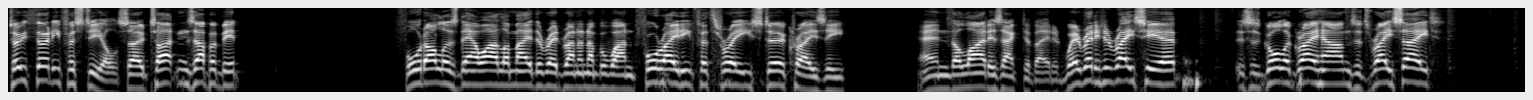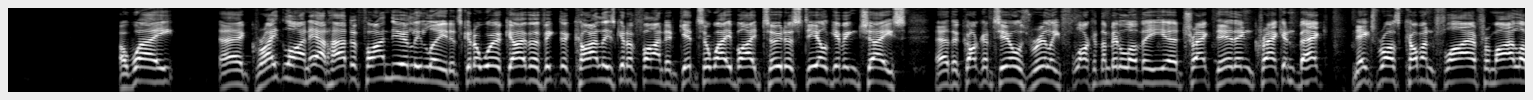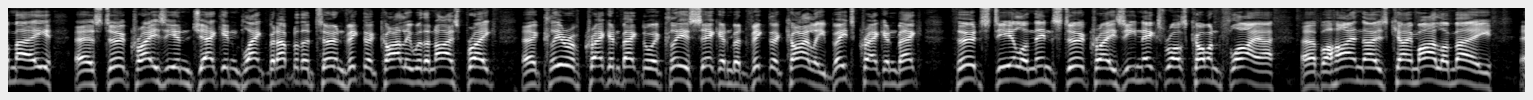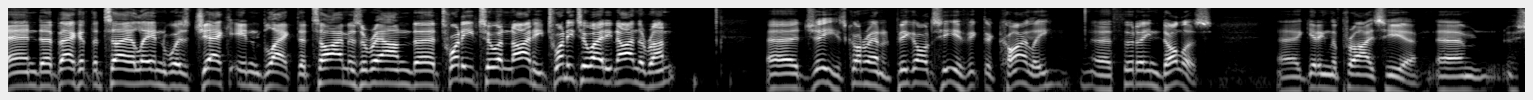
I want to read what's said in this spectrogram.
230 for Steele. So tightens up a bit. Four dollars now. Isla May, the red runner number one. Four eighty for three. Stir crazy, and the light is activated. We're ready to race here. This is Gawler Greyhounds. It's race eight. Away. Uh, great line out. Hard to find the early lead. It's going to work over. Victor Kiley's going to find it. Gets away by two to Steele giving chase. Uh, the Cockatiels really flock in the middle of the uh, track there. Then Kraken back. Next, Roscommon Flyer from Isla May. Uh, Stir Crazy and Jack in black, but up to the turn. Victor Kiley with a nice break. Uh, clear of Kraken back to a clear second, but Victor Kiley beats Kraken back. Third, Steele and then Stir Crazy. Next, Roscommon Flyer. Uh, behind those came Isla May. And back at the tail end was Jack in black. The time is around uh, 22 and 90, 22.89 the run. Uh, gee, he's gone around at big odds here. Victor Kiley, uh, $13, uh, getting the prize here. Um, she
